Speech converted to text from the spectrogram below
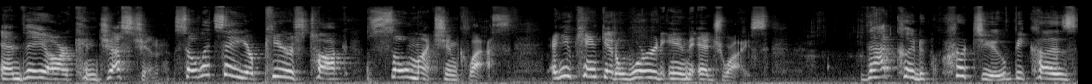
And they are congestion. So let's say your peers talk so much in class, and you can't get a word in edgewise that could hurt you because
